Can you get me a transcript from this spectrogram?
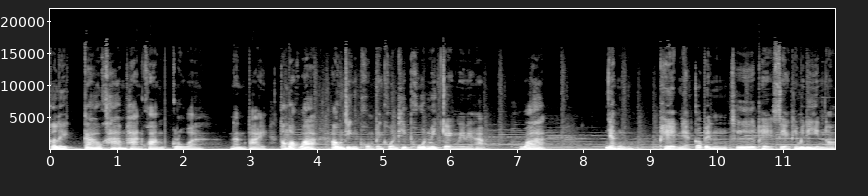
ก็เลยก้าวข้ามผ่านความกลัว นั้นไป ต้องบอกว่าเอาจริงผมเป็นคนที่พูดไม่เก่งเลยนะครับ เพราะว่าอย่างเพจเนี่ยก็เป็นชื่อเพจเสียงที่ไม่ได้ยินเนาะ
